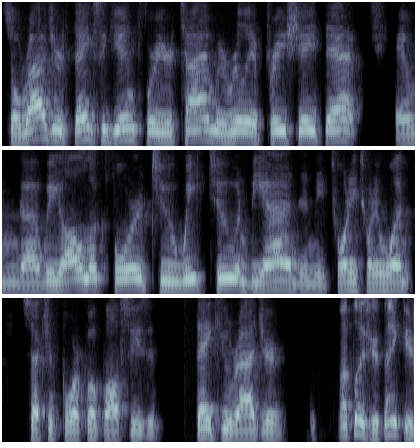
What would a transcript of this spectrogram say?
So, Roger, thanks again for your time. We really appreciate that, and uh, we all look forward to Week Two and beyond in the 2021 Section Four football season. Thank you, Roger. My pleasure. Thank you.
